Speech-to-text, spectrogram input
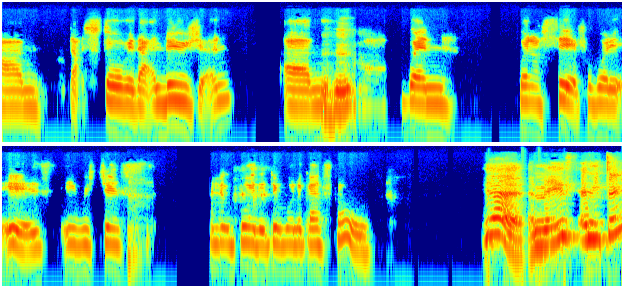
um, that story, that illusion. Um, mm-hmm. when, when I see it for what it is, he was just a little boy that didn't want to go to school. Yeah, and is, and you do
